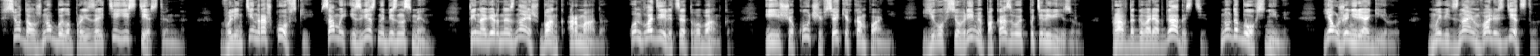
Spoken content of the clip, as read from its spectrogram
Все должно было произойти естественно. Валентин Рожковский, самый известный бизнесмен. Ты, наверное, знаешь банк «Армада». Он владелец этого банка. И еще куча всяких компаний. Его все время показывают по телевизору. Правда, говорят гадости. Ну да бог с ними. Я уже не реагирую. Мы ведь знаем Валю с детства.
